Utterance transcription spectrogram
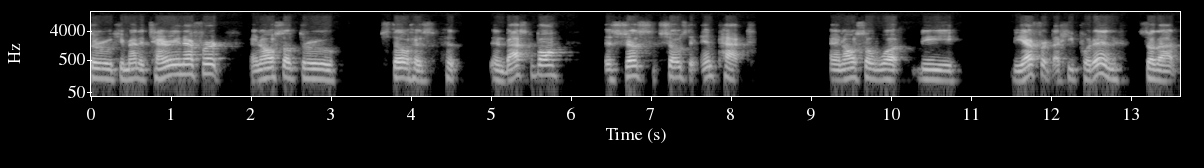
through humanitarian effort and also through still his, his in basketball it just shows the impact and also what the the effort that he put in so that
